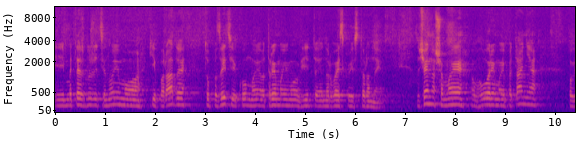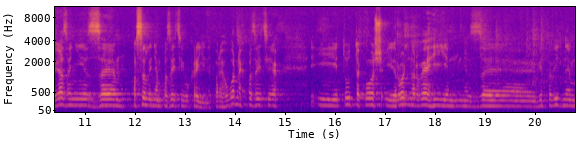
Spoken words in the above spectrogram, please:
І ми теж дуже цінуємо ті поради, ту позицію, яку ми отримуємо від е, норвезької сторони. Звичайно, що ми обговорюємо і питання пов'язані з посиленням позицій України, переговорних позиціях. І тут також і роль Норвегії з відповідним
